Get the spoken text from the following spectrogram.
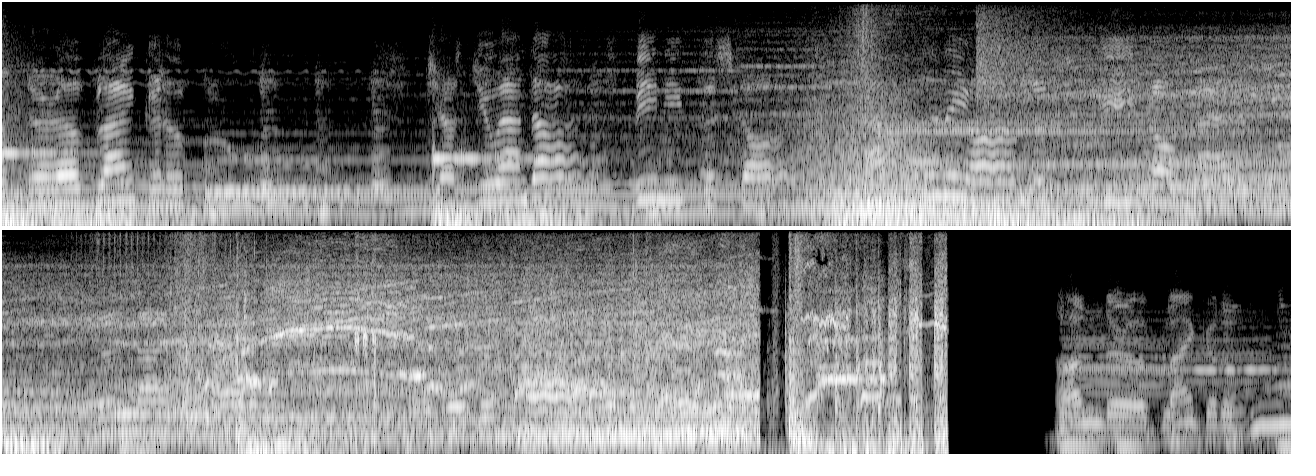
Under a blanket of blue, just you and I beneath the stars. Under a blanket of blue.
